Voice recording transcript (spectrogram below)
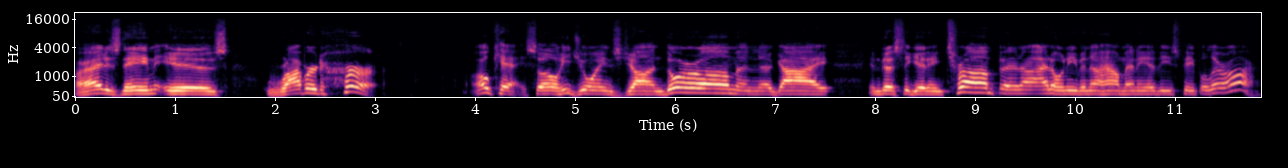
All right, his name is Robert Hur. Okay, so he joins John Durham and a guy investigating Trump, and I don't even know how many of these people there are.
